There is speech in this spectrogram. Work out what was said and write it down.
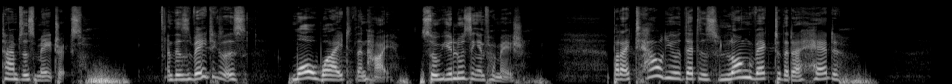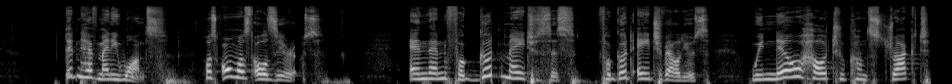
times this matrix. And this matrix is more wide than high. So you're losing information. But I tell you that this long vector that I had didn't have many ones was almost all zeros. And then for good matrices, for good H values, we know how to construct,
